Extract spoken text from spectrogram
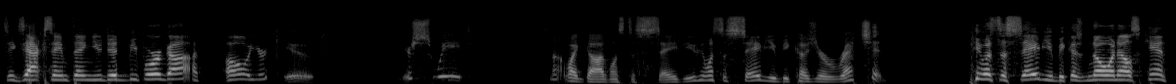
It's the exact same thing you did before God. Oh, you're cute. You're sweet. It's not why God wants to save you. He wants to save you because you're wretched. He wants to save you because no one else can.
